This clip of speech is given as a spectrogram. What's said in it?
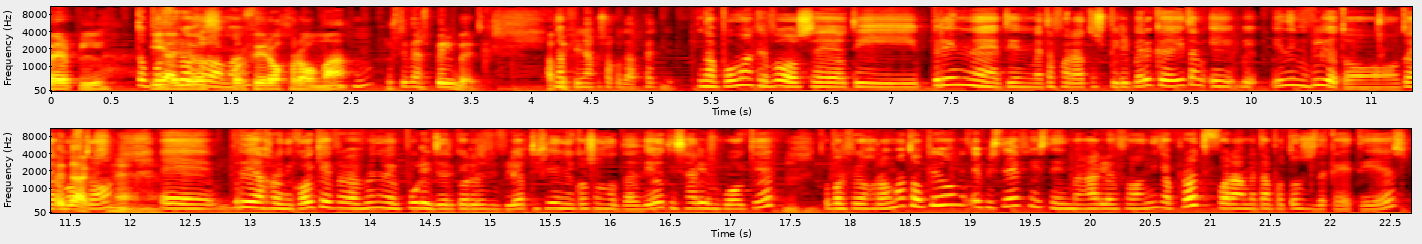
Purple Το ή πορφυρό αλλιώς χρώμα. πορφυρό χρώμα του Steven Spielberg από το 1985. Να πούμε ακριβώς ε, ότι πριν ε, την μεταφορά του Spielberg ε, ήταν, ε, είναι βιβλίο το, το έργο Εντάξει, αυτό. ναι, ναι. Ε, διαχρονικό και βραβευμένο με Pulitzer και όλες βιβλίο από το 1982 της Alice Walker, το πορφυρό χρώμα, το οποίο επιστρέφει στην μεγάλη οθόνη για πρώτη φορά μετά από τόσες δεκαετίες.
